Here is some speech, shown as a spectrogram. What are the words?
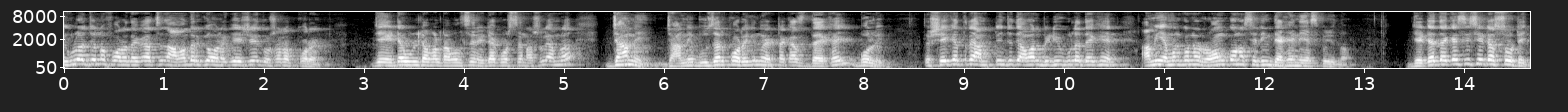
এগুলোর জন্য পরে দেখা যাচ্ছে যে আমাদেরকে অনেকে এসে দোষারোপ করেন যে এটা উল্টাপাল্টা বলছেন এটা করছেন। আসলে আমরা জানি জানি বুঝার পরে কিন্তু একটা কাজ দেখাই বলি। তো সেই ক্ষেত্রে আপনি যদি আমার ভিডিওগুলো দেখেন আমি এমন কোনো রং কোনো সেটিং দেখাইনি আজ পর্যন্ত। যেটা দেখাইছি সেটা সঠিক।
